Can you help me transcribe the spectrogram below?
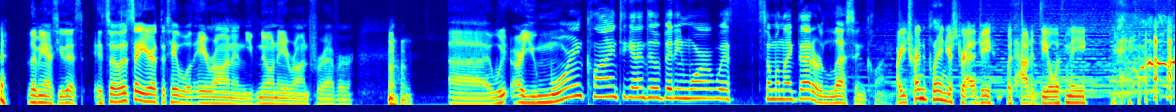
Let me ask you this: so let's say you're at the table with Aaron and you've known Aaron forever. Mhm. Uh, we, are you more inclined to get into a bidding war with someone like that, or less inclined? Are you trying to plan your strategy with how to deal with me?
